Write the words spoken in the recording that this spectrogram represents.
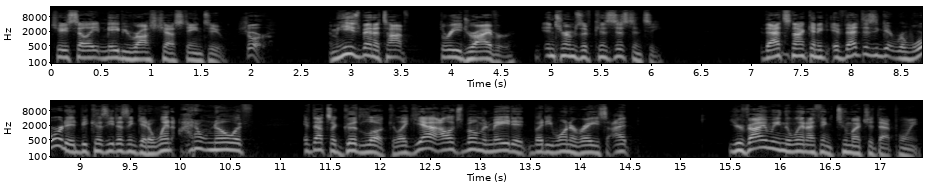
Chase Elliott, and maybe Ross Chastain too. Sure. I mean, he's been a top three driver in terms of consistency. That's not going to if that doesn't get rewarded because he doesn't get a win. I don't know if if that's a good look. Like, yeah, Alex Bowman made it, but he won a race. I you're valuing the win, I think, too much at that point.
